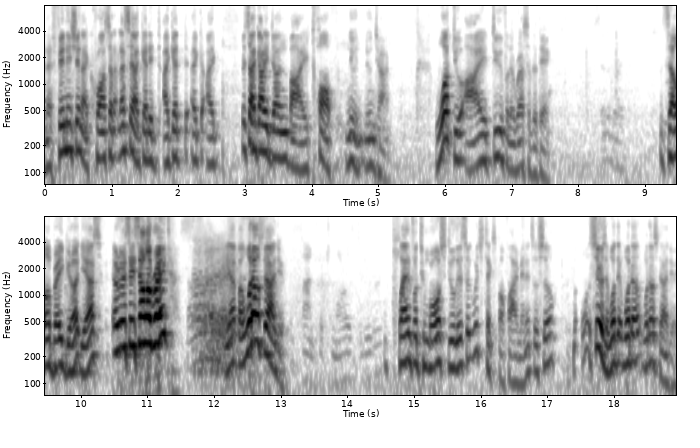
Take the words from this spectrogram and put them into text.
and I finish it, I cross it. Let's say I get it, I get, I, I, let's say I got it done by 12 noon, noontime. What do I do for the rest of the day? Celebrate. Celebrate, good, yes. Everybody say celebrate? Celebrate. Yeah, but what else do I do? Plan for tomorrow's to-do list. Plan for tomorrow's to-do list, which takes about five minutes or so. But, seriously, what, what, what else do I do?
